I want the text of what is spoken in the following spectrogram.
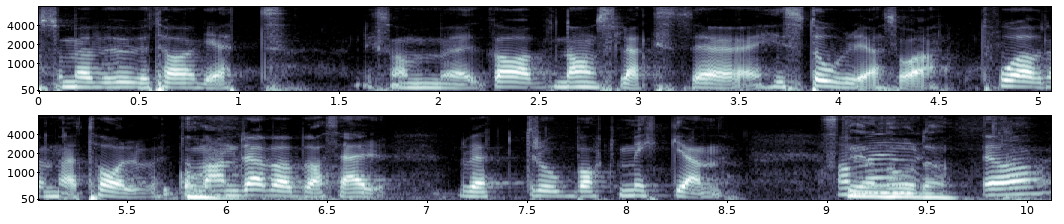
som överhuvudtaget liksom gav någon slags eh, historia så. Två av de här tolv. De andra var bara så här, du vet, drog bort micken. Ja, men- Stenhårda. Ja,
